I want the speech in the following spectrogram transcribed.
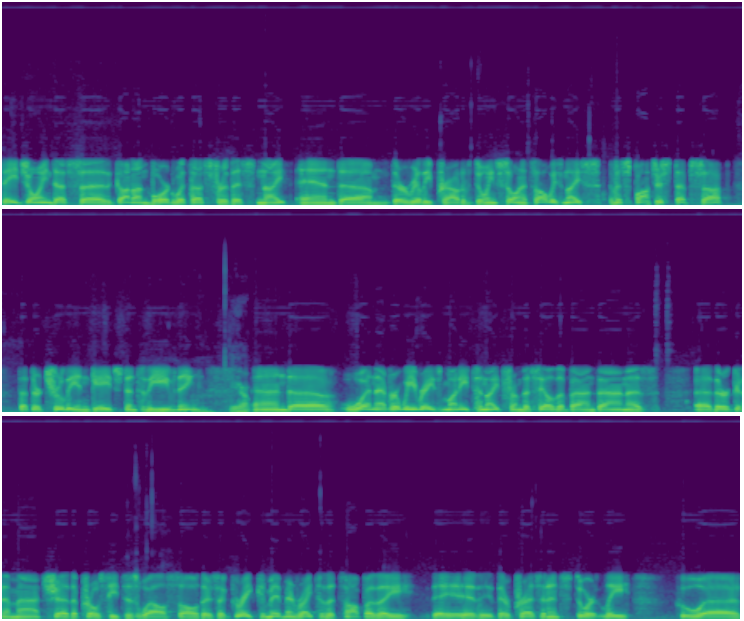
they joined us, uh, got on board with us for this night, and um, they're really proud of doing so. And it's always nice if a sponsor steps up that they're truly engaged into the evening. Yeah. And uh, whenever we raise money tonight from the sale of the bandanas, uh, they're going to match uh, the proceeds as well. So there's a great commitment right to the top of the, the, the their president, Stuart Lee, who uh,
